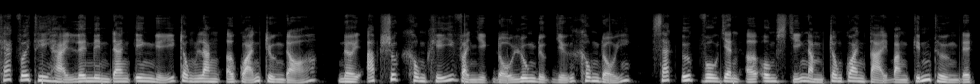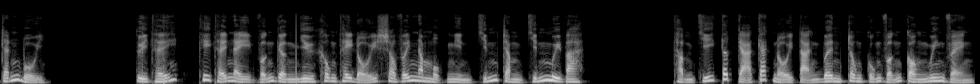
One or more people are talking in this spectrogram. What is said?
Khác với thi hài Lenin đang yên nghỉ trong lăng ở quảng trường đỏ, nơi áp suất không khí và nhiệt độ luôn được giữ không đổi, xác ướp vô danh ở Omsk chỉ nằm trong quan tài bằng kính thường để tránh bụi. Tuy thế, thi thể này vẫn gần như không thay đổi so với năm 1993. Thậm chí tất cả các nội tạng bên trong cũng vẫn còn nguyên vẹn.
